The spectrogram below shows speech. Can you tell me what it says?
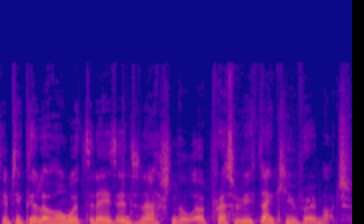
Dipti Laurent with today's International Press Review. Thank you very much.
